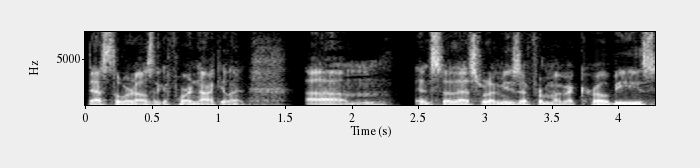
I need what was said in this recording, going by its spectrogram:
That's the word I was looking for, inoculant. Um, and so that's what I'm using for my microbies.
